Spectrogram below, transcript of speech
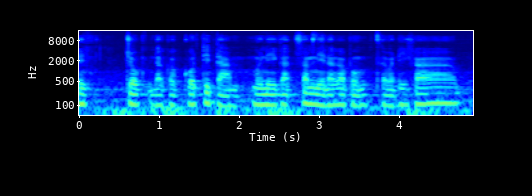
จะจบแล้วก็กดติดตามมือนี้ก็ซ้ำนี้แล้วครับผม สวัสดีครับ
